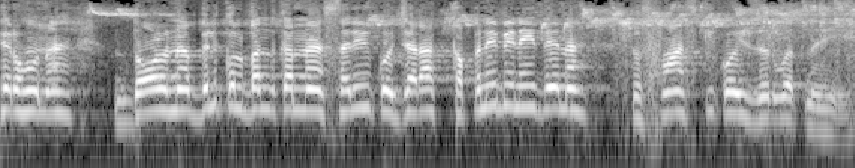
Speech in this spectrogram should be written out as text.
थिर होना है। दौड़ना बिल्कुल बंद करना है। शरीर को जरा कपने भी नहीं देना है। तो श्वास की कोई ज़रूरत नहीं है।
